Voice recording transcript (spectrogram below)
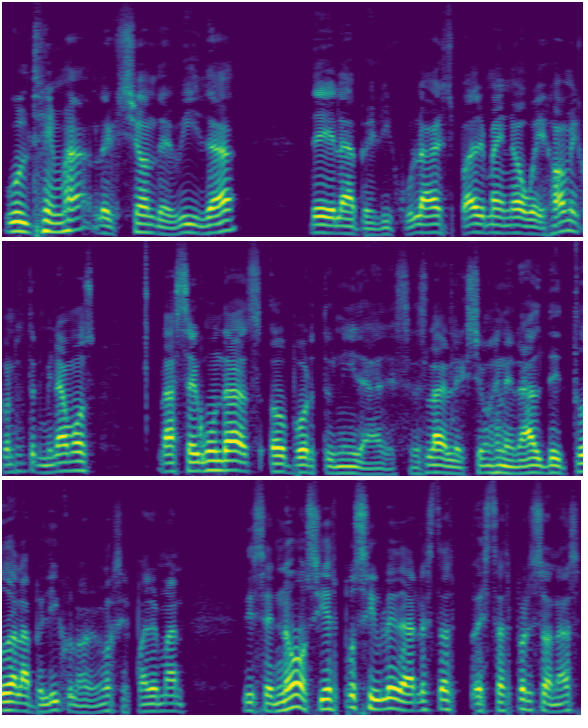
Última lección de vida de la película Spider-Man No Way Home y con terminamos las segundas oportunidades. Es la elección general de toda la película. Vemos que Spider-Man dice, no, si es posible darle a estas, estas personas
